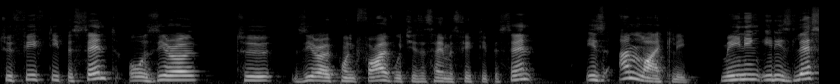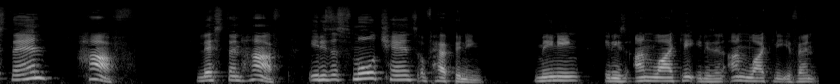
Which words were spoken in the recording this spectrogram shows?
to 50% or 0 to 0.5, which is the same as 50%, is unlikely, meaning it is less than half. Less than half. It is a small chance of happening, meaning it is unlikely, it is an unlikely event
